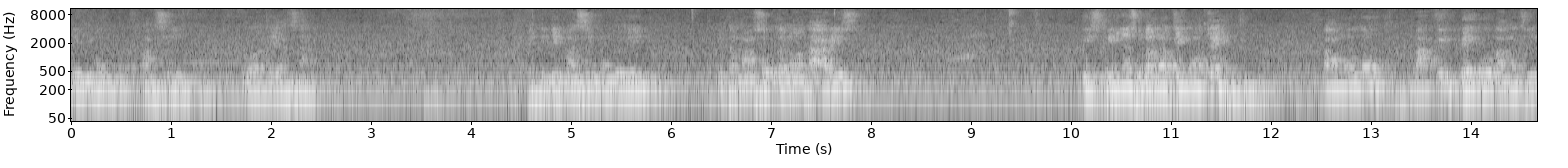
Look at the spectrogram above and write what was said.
dia bilang masih. Luar biasa. Jadi dia masih mau beli kita masuk ke notaris. Istrinya sudah ngoceh-ngoceh. Kamu tuh laki bego banget sih.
